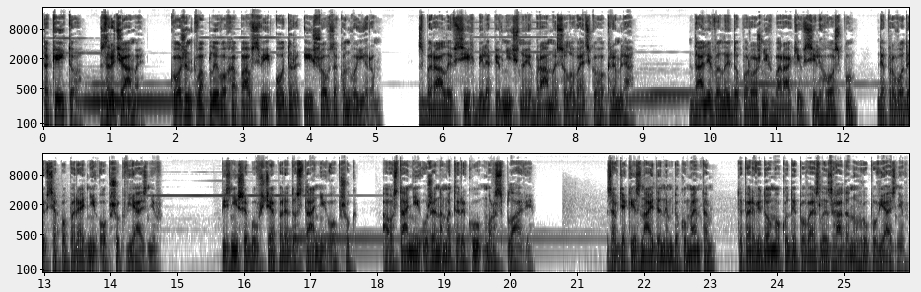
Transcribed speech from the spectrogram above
Такий то, з речами. Кожен квапливо хапав свій одр і йшов за конвоїром. Збирали всіх біля північної брами Соловецького Кремля. Далі вели до порожніх бараків сільгоспу, де проводився попередній обшук в'язнів. Пізніше був ще передостанній обшук, а останній уже на материку морсплаві. Завдяки знайденим документам тепер відомо, куди повезли згадану групу в'язнів,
